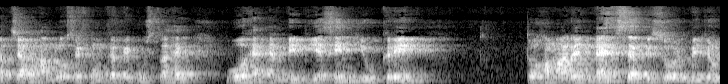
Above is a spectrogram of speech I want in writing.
बच्चा हम लोग से फ़ोन करके पूछता है, वो है एमबीबीएस इन यूक्रेन तो हमारे नेक्स्ट एपिसोड में जो हम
